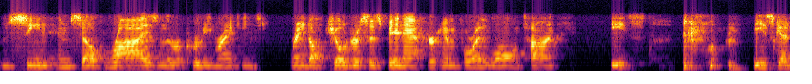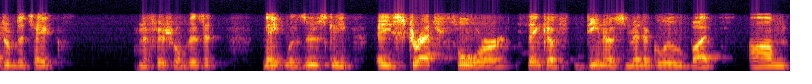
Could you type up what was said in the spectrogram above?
who's seen himself rise in the recruiting rankings. Randolph Childress has been after him for a long time. He's he's scheduled to take an official visit. Nate Laszewski, a stretch four. Think of Dinos Mitoglou, but um,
